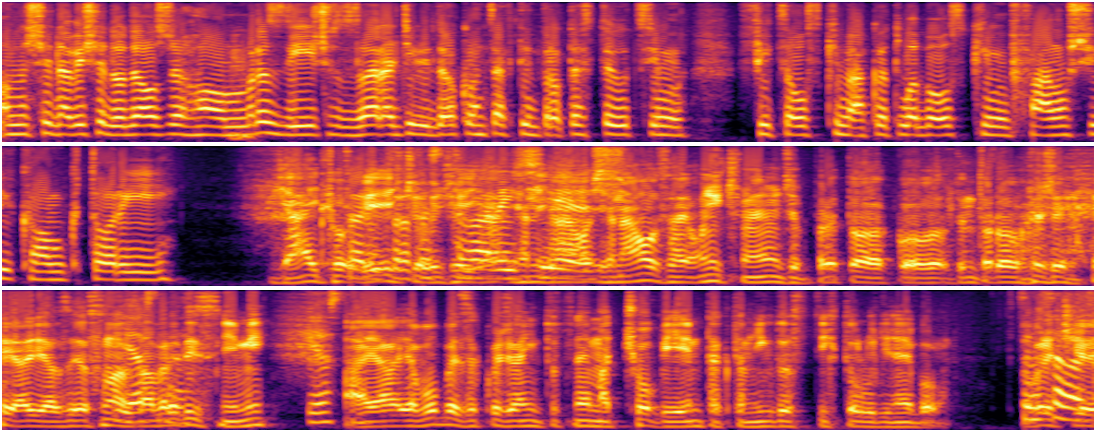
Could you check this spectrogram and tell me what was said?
On ešte navyše dodal, že ho mrzí, že zaradili dokonca k tým protestujúcim ficovským a kotlebovským fanúšikom, ktorí ja, to, ktorí vieš, že, ja, ja, ja, ja, naozaj o ničom neviem, že preto ako tento rovor, že ja, ja, ja som zavretý s nimi Jasne. a ja, ja vôbec ako, že ani to nemá čo viem, tak tam nikto z týchto ľudí nebol. Dobre, čiže,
